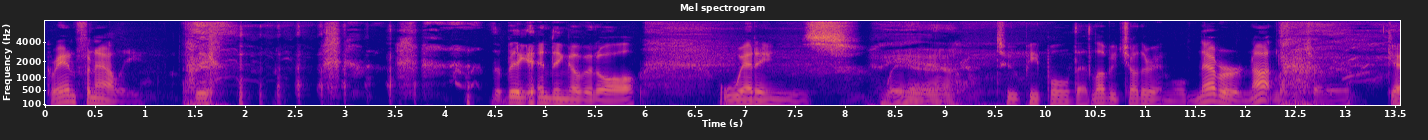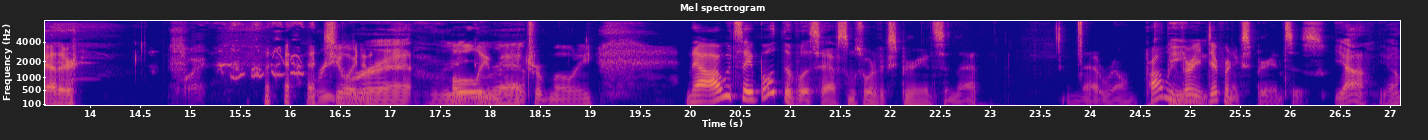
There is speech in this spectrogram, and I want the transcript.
grand finale, the big, the big ending of it all, weddings, where Yeah. two people that love each other and will never not love each other gather, Join in Regret. holy matrimony. Now, I would say both of us have some sort of experience in that in that realm. Probably very different experiences. Yeah, yeah.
